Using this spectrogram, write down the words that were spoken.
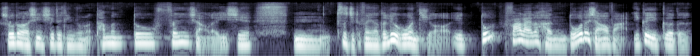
收到信息的听众呢，他们都分享了一些，嗯，自己的分享。这六个问题哦，也都发来了很多的想法，一个一个的，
